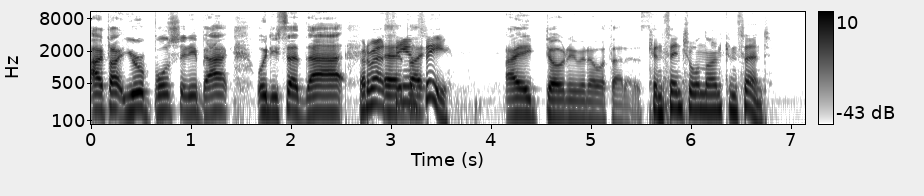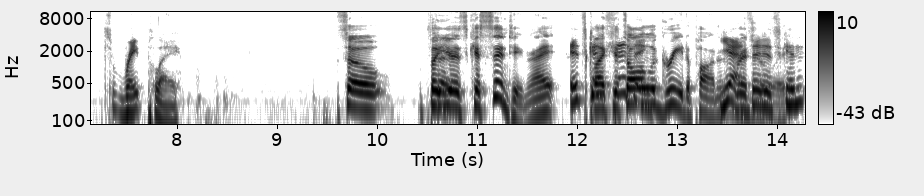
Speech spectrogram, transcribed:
I thought you were bullshitting back when you said that. What about and, CNC? like, I don't even know what that is. Consensual non-consent. It's rape play. So, but So- it's consenting, right? It's like it's all agreed upon Yes, originally, is. Con-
